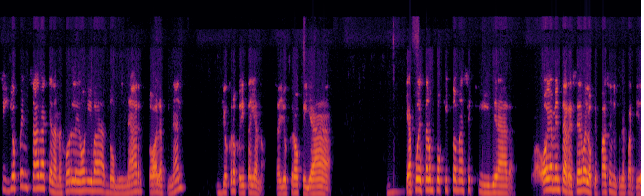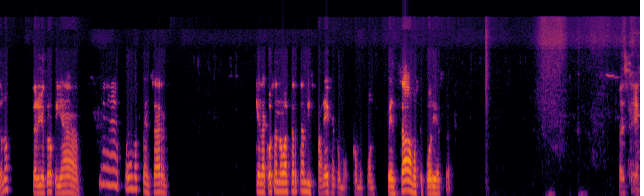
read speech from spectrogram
si yo pensaba que a lo mejor León iba a dominar toda la final, yo creo que ahorita ya no. Sea, yo creo que ya, ya puede estar un poquito más equilibrada. Obviamente a reserva de lo que pasa en el primer partido, ¿no? Pero yo creo que ya eh, podemos pensar que la cosa no va a estar tan dispareja como, como pensábamos que podría estar. Pues sí.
